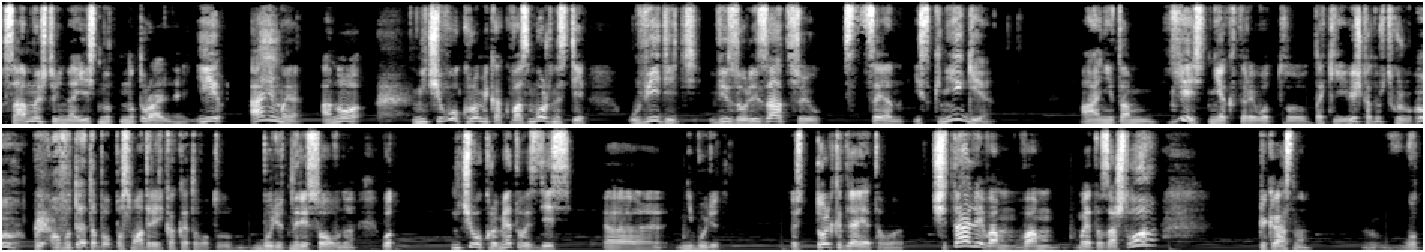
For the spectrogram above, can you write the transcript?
Самое, что ни на есть, нат- натуральное. И аниме, оно ничего, кроме как возможности увидеть визуализацию сцен из книги, а они там есть некоторые вот э, такие вещи, которые ты говоришь, «О, блин, а вот это посмотреть, как это вот будет нарисовано. Вот ничего кроме этого здесь э, не будет. То есть только для этого. Читали, вам, вам это зашло, прекрасно. Вот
